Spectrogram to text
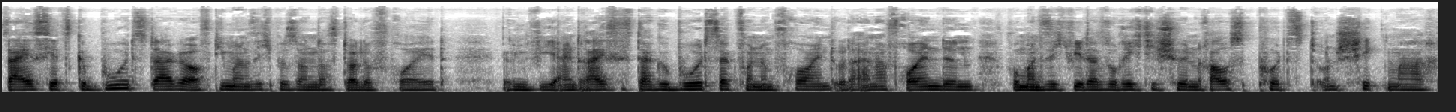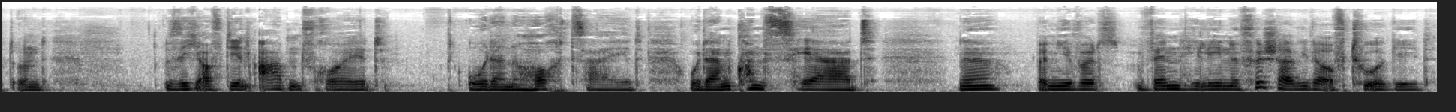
Sei es jetzt Geburtstage, auf die man sich besonders dolle freut, irgendwie ein 30. Geburtstag von einem Freund oder einer Freundin, wo man sich wieder so richtig schön rausputzt und schick macht und sich auf den Abend freut. Oder eine Hochzeit oder ein Konzert. Ne? Bei mir wird, wenn Helene Fischer wieder auf Tour geht,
